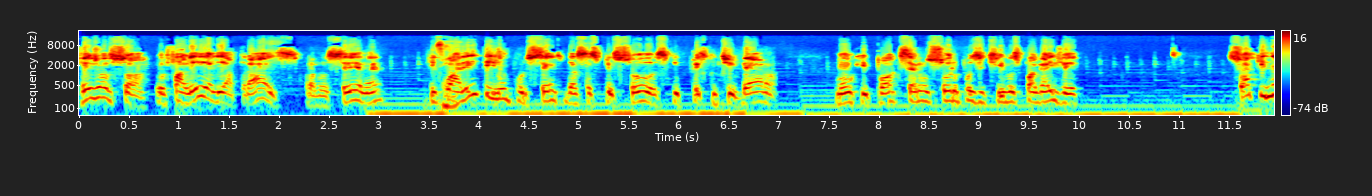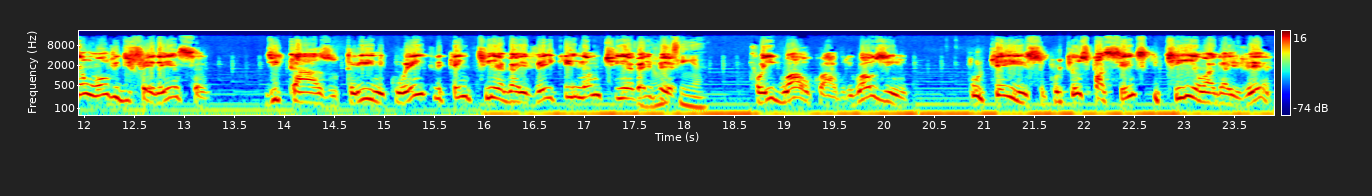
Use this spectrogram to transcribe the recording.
Vejam só, eu falei ali atrás para você, né, que Sim. 41% dessas pessoas que, que tiveram monkeypox eram soropositivas para HIV. Só que não houve diferença de caso clínico entre quem tinha HIV e quem não tinha HIV. Não tinha. Foi igual o quadro, igualzinho. Por que isso? Porque os pacientes que tinham HIV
